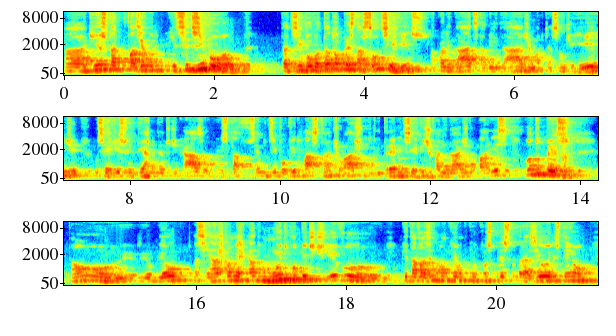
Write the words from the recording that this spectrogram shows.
ah, que isso está fazendo que se desenvolva. Tá, desenvolva tanto a prestação de serviço, a qualidade, estabilidade, manutenção de rede, o serviço interno dentro de casa, isso está sendo desenvolvido bastante, eu acho, entrega de serviço de qualidade no país, quanto o preço. Então, eu, eu assim, acho que é um mercado muito competitivo que está fazendo com que, com que os preços no Brasil eles tenham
